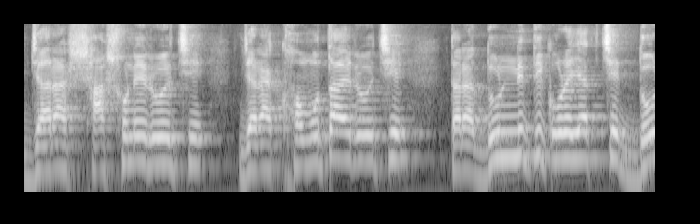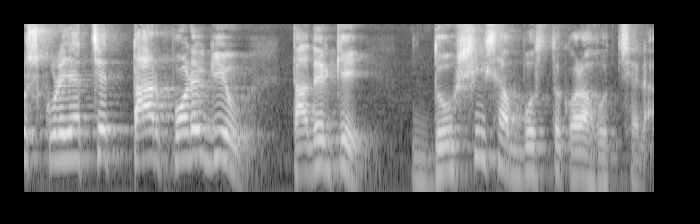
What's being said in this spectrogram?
যারা শাসনে রয়েছে, যারা ক্ষমতায় রয়েছে, তারা দুর্নীতি করে যাচ্ছে, দোষ করে যাচ্ছে, তারপরেও গিয়েও তাদেরকে দোষী সাব্যস্ত করা হচ্ছে না।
